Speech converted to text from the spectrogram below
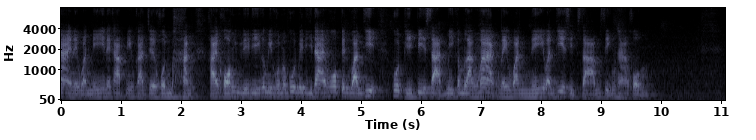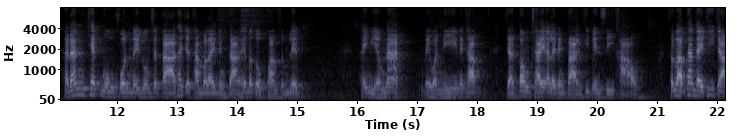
ง่าย ๆ ในวันนี้นะครับ มีโอกาสเจอคนผ่านขายของอยู่ดีๆ ก็มีคนมาพูดไม่ดีได้ เพราะเป็นวันที่พูดผีปีศาจมีกำลังมากในวันนี้วันที่ 13 สิงหาคมฉะนั้นเคล็ดมงคลในดวงชะตาถ้าจะทำอะไรต่างๆ ให้ประสบความสำเร็จ ให้มีอำนาจในวันนี้นะครับ จะต้องใช้อะไรต่างๆ ที่เป็นสีขาวสำหรับท่านใดที่จะ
